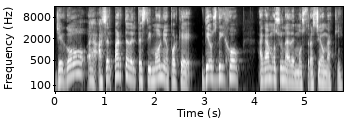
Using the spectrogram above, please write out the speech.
llegó a ser parte del testimonio porque Dios dijo, hagamos una demostración aquí.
